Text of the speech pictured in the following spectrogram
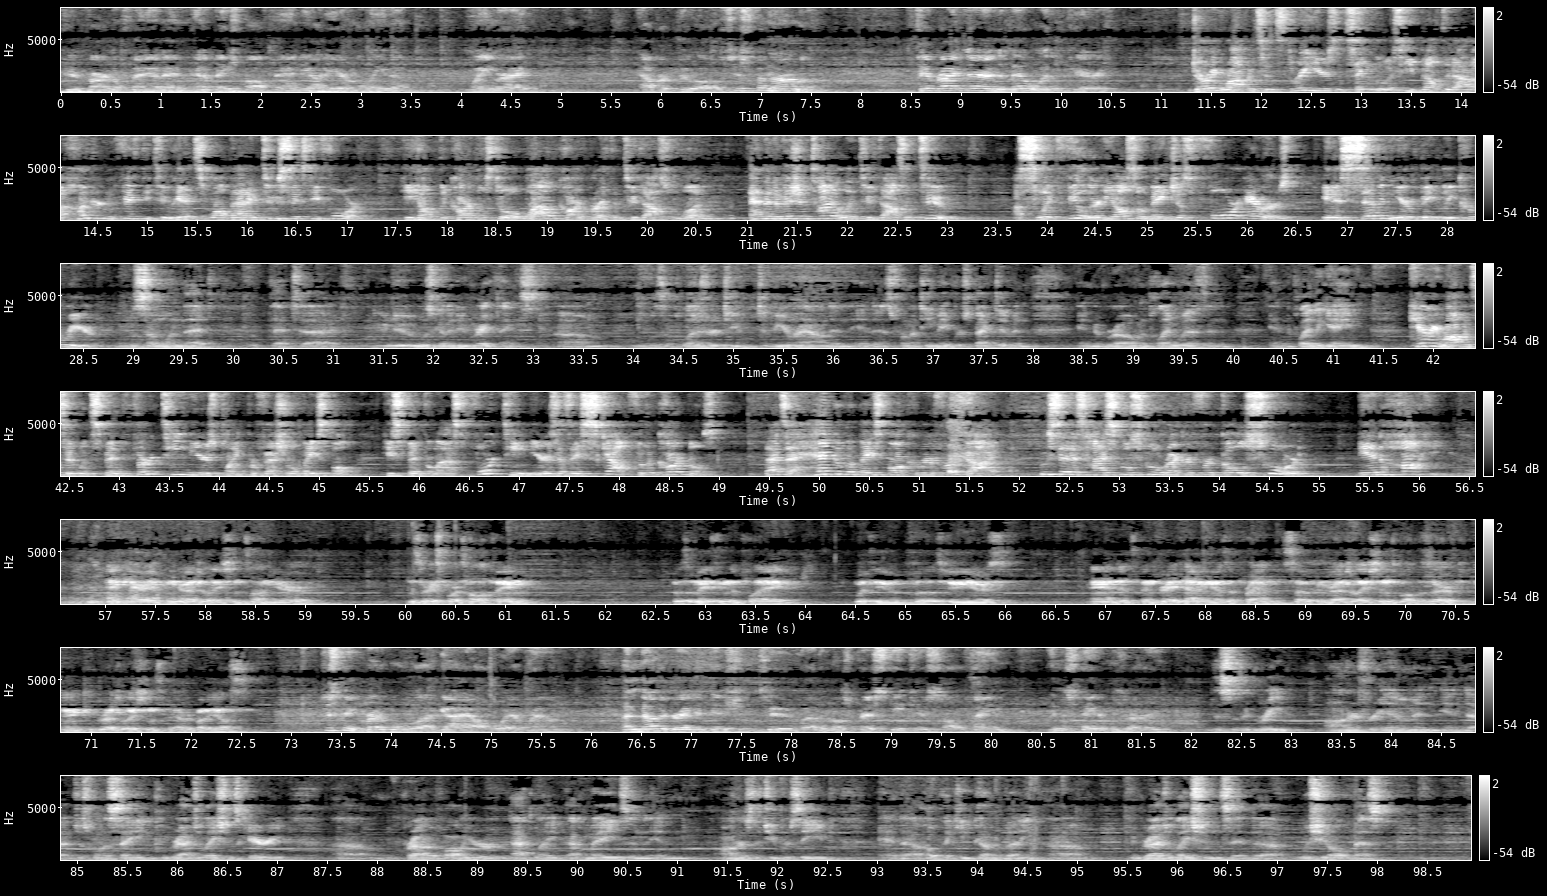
If you're a Cardinal fan and, and a baseball fan, Yadier Molina, Wainwright, Albert Pujols, just phenomenal. Fit right there in the middle with him, Kerry. During Robinson's three years in St. Louis, he belted out 152 hits while batting 264. He helped the Cardinals to a wild card berth in 2001 and the division title in 2002. A slick fielder, he also made just four errors in his seven-year big league career. He was someone that that uh, you knew was going to do great things. He was a pleasure to, to be around and, and as from a teammate perspective and, and to grow and play with and, and play the game. Kerry Robinson would spend 13 years playing professional baseball. He spent the last 14 years as a scout for the Cardinals. That's a heck of a baseball career for a guy who set his high school school record for goals scored in hockey. Hey, Kerry, congratulations on your Missouri Sports Hall of Fame. It was amazing to play with you for those few years, and it's been great having you as a friend. So, congratulations, well deserved, and congratulations to everybody else. Just an incredible uh, guy all the way around. Another great addition to uh, the most prestigious Hall of Fame in the state of Missouri. This is a great honor for him, and, and uh, just want to say congratulations, Kerry. Um, proud of all your accolade, acclamates and, and honors that you've received, and uh, hope they keep coming, buddy. Um, congratulations, and uh, wish you all the best.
